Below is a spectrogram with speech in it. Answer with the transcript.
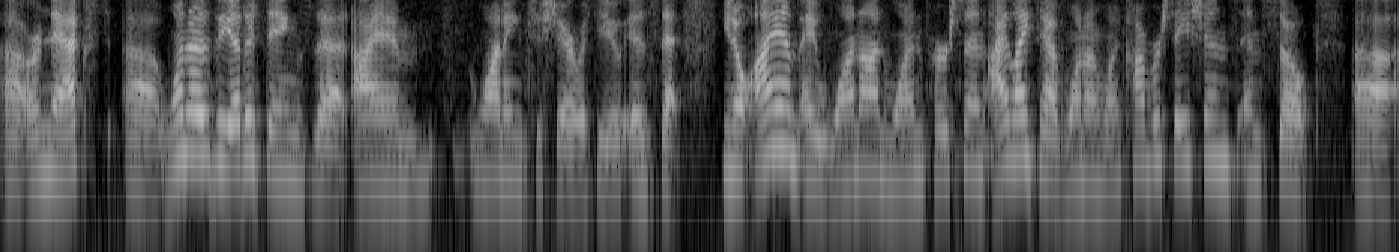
uh, or next, uh, one of the other things that I am wanting to share with you is that, you know, I am a one on one person. I like to have one on one conversations. And so uh,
